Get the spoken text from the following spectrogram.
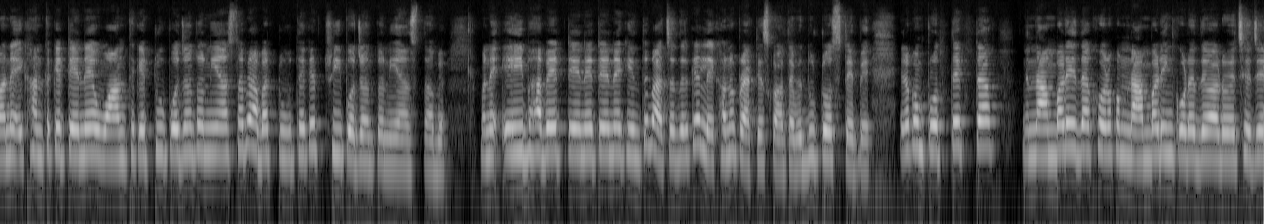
মানে এখান থেকে টেনে ওয়ান থেকে টু পর্যন্ত নিয়ে আসতে হবে, আবার টু থেকে থ্রি পর্যন্ত নিয়ে আসতে হবে। মানে এইভাবে টেনে টেনে কিন্তু বাচ্চাদেরকে লেখানো প্র্যাকটিস করাতে হবে দুটো স্টেপে এরকম প্রত্যেকটা নাম্বারেই দেখো এরকম নাম্বারিং করে দেওয়া রয়েছে যে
